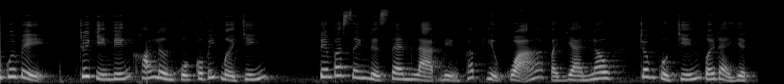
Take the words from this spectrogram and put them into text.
Thưa quý vị, trước diễn biến khó lường của Covid-19, tiêm vaccine được xem là biện pháp hiệu quả và dài lâu trong cuộc chiến với đại dịch.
